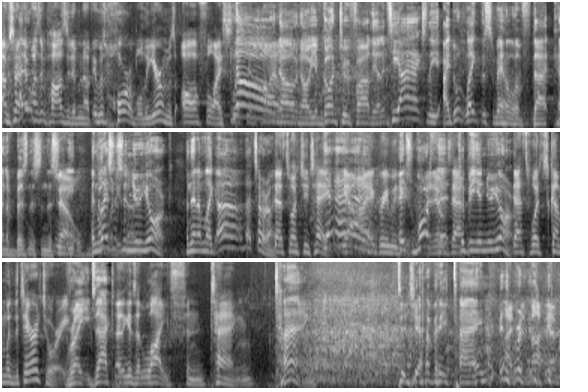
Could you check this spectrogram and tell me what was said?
I'm sorry, that wasn't positive enough. It was horrible. The urine was awful. I slipped in No, piles no, no, you've gone too far. The other. See, I actually, I don't like the smell of that kind of business in the street, No, unless it's in does. New York, and then I'm like, ah, that's all right. That's what you take. yeah, I agree with It's you. It's worth it exact- to be in New York. That's what's come with the territory. right, exactly. That gives it life and tang. Tang. Did you have any Tang? I did not have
